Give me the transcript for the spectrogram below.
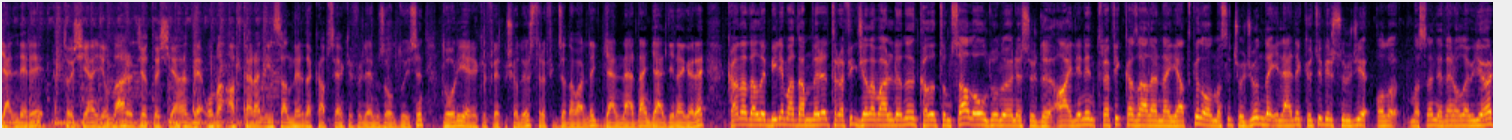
genleri taşıyan, yıllarca taşıyan ve ona aktaran insanları da kapsayan küfürlerimiz olduğu için doğru yere küfür etmiş oluyoruz. Trafik canavarlığı genlerden geldiğine göre Kanadalı bilim adamları trafik canavarlığının kalıtımsal olduğunu öne sürdü. Ailenin trafik kazalarına yatkın olması çocuğun da ileride kötü bir sürücü olmasına neden olabiliyor.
